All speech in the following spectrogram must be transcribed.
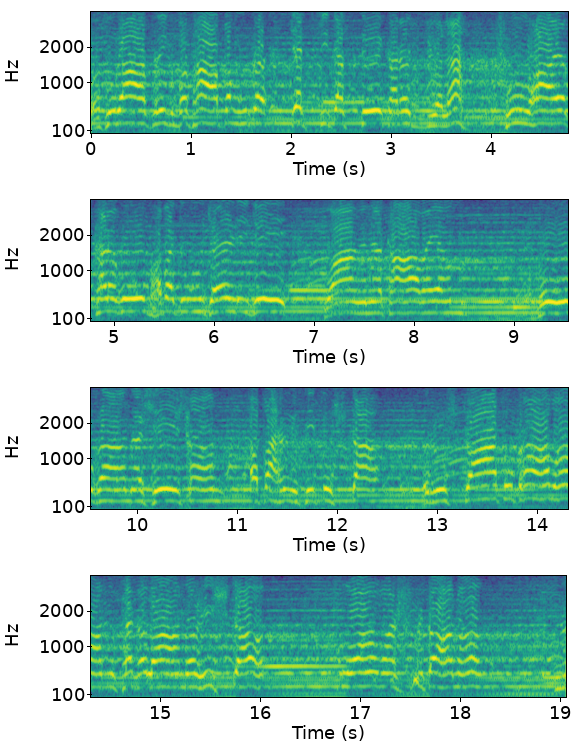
वसुराश्रिग्वथा पङ्क चर्चितस्ते करज्वलः शूभाय खड्गो भवतु चरणिते वाङ्नथा वयम् भोगानशेषान् अपहंसि तुष्टा रुष्टा तु कामान् सकलान् अभीष्टान् त्वामश्रितानाम् न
